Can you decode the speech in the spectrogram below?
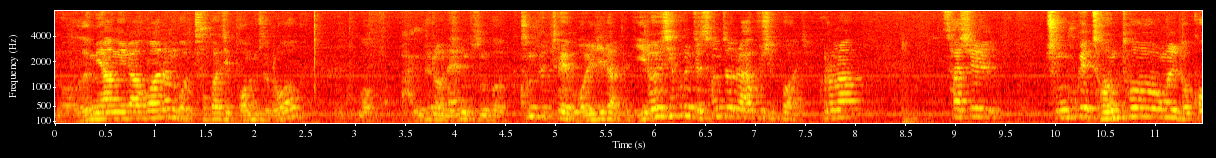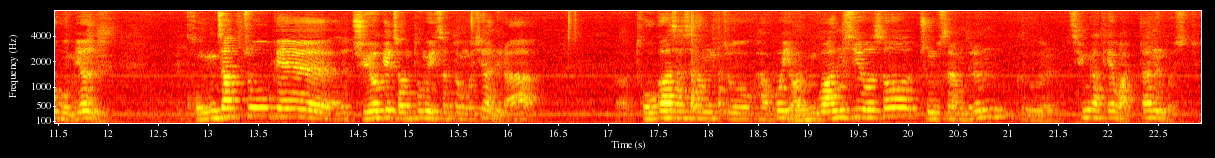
뭐 음양이라고 하는 뭐 두 가지 범주로 뭐 만들어낸 무슨 뭐 컴퓨터의 원리라든 이런 식으로 이제 선전을 하고 싶어 하죠. 그러나 사실 중국의 전통을 놓고 보면 공자 쪽의 주역의 전통이 있었던 것이 아니라 어, 도가 사상 쪽하고 연관지어서 중국 사람들은 그걸 생각해 왔다는 것이죠.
